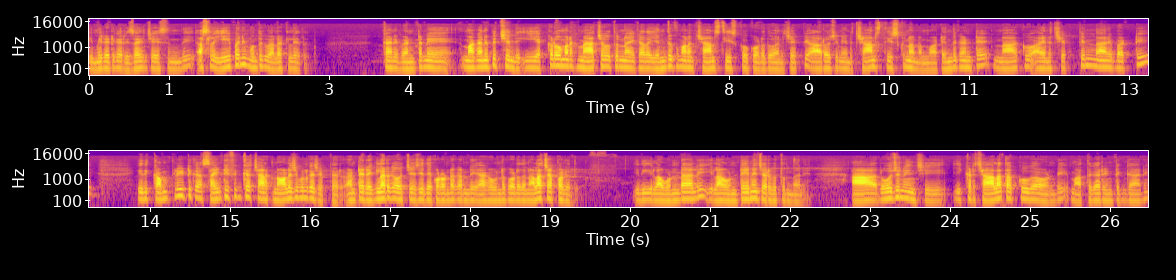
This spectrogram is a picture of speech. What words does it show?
ఇమీడియట్గా రిజైన్ చేసింది. అసలు ఏ పని ముందుకు వెళ్ళట్లేదు. కానీ వెంటనే మాకు అనిపించింది ఈ ఎక్కడో మనకు మ్యాచ్ అవుతున్నాయి కదా ఎందుకు మనం ఛాన్స్ తీసుకోకూడదు? అని చెప్పి ఆ రోజు నేను ఛాన్స్ తీసుకున్నాను అనమాట ఎందుకంటే నాకు ఆయన చెప్పిన దాన్ని బట్టి ఇది కంప్లీట్గా సైంటిఫిక్గా చాలా నాలెడ్జబుల్గా చెప్పారు. అంటే రెగ్యులర్గా వచ్చేసి ఇది ఎక్కడ ఉండకండి అక్కడ ఉండకూడదని అలా చెప్పలేదు. ఇది ఇలా ఉండాలి ఇలా ఉంటేనే జరుగుతుందని. ఆ రోజు నుంచి ఇక్కడ చాలా తక్కువగా ఉండి మా అత్తగారింటికి కానీ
